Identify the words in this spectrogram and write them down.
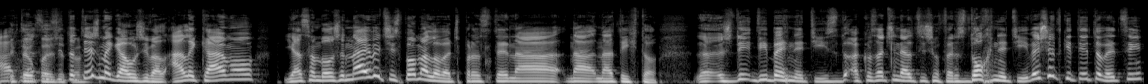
A ja som si že to tiež mega užíval, ale kámo, ja som bol že najväčší spomalovač proste na, na, na týchto. Vždy vybehne ti, ako začínajúci šofer, zdochne ti. Vieš všetky tieto veci,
